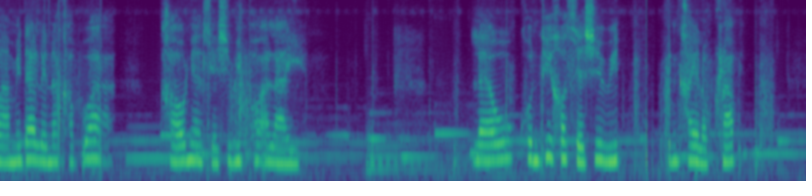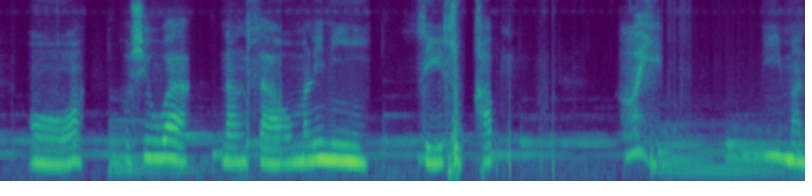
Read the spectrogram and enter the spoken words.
มาไม่ได้เลยนะครับว่าเขาเนี่ยเสียชีวิตเพราะอะไร แล้วคนที่เขาเสียชีวิตเป็นใครหรอครับ อ๋อ เขาชื่อว่า นางสาวมารินีศรีสุขครับ เฮ้ย นี่มัน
